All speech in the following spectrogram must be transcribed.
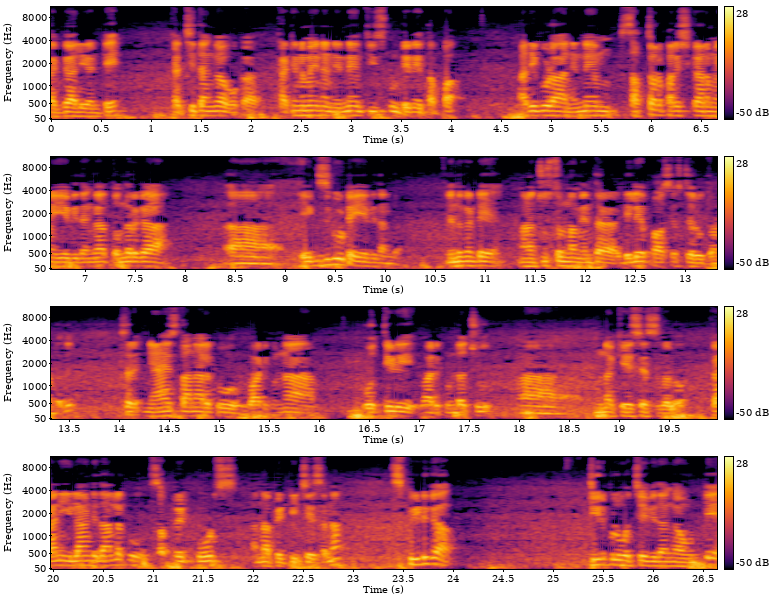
తగ్గాలి అంటే ఖచ్చితంగా ఒక కఠినమైన నిర్ణయం తీసుకుంటేనే తప్ప అది కూడా నిర్ణయం సత్వర పరిష్కారం అయ్యే విధంగా తొందరగా ఎగ్జిక్యూట్ అయ్యే విధంగా. ఎందుకంటే మనం చూస్తున్నాం ఎంత డిలే ప్రాసెస్ జరుగుతుంటది. సరే న్యాయస్థానాలకు వాటికి ఉన్న ఒత్తిడి వారికి ఉండొచ్చు ఉన్న కేసెస్లలో. కానీ ఇలాంటి దానిలకు సపరేట్ కోర్ట్స్ అన్న పెట్టించేసిన స్పీడ్గా తీర్పులు వచ్చే విధంగా ఉంటే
